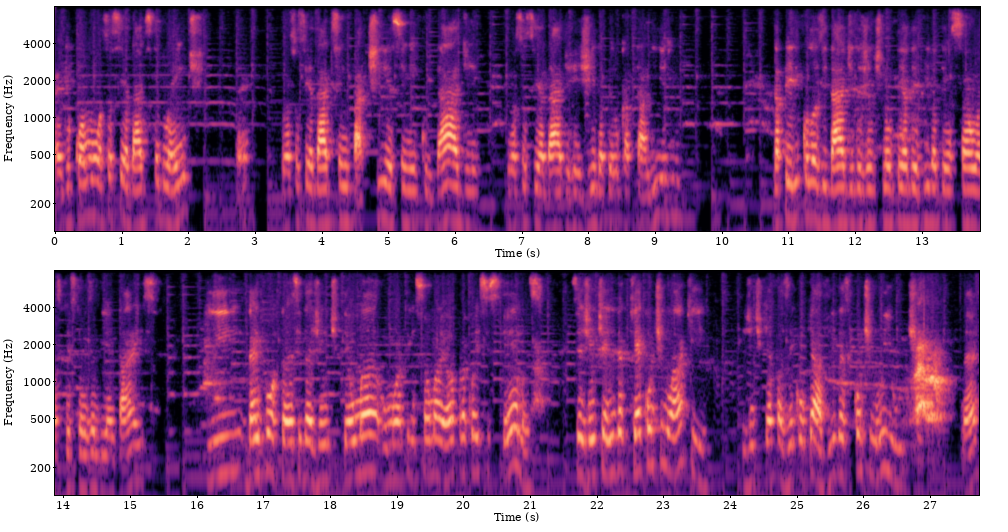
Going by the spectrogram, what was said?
é, de como a sociedade está doente, né? uma sociedade sem empatia, sem equidade, uma sociedade regida pelo capitalismo, da periculosidade da gente não ter a devida atenção às questões ambientais e da importância da gente ter uma, uma atenção maior para com esses temas, se a gente ainda quer continuar aqui, se a gente quer fazer com que a vida continue útil, né?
